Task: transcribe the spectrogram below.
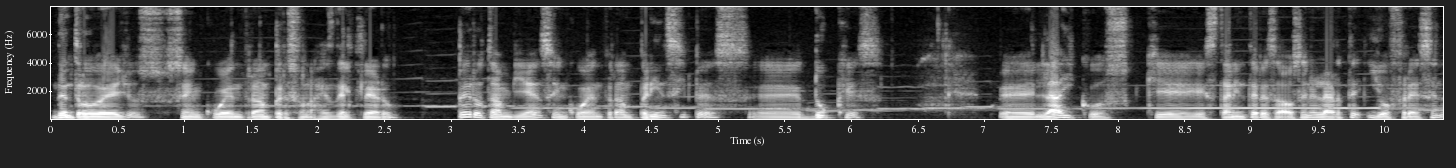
Dentro de ellos se encuentran personajes del clero, pero también se encuentran príncipes, eh, duques, eh, laicos que están interesados en el arte y ofrecen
